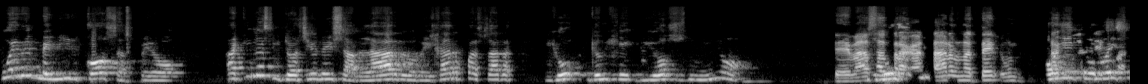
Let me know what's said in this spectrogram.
pueden venir cosas, pero aquí la situación es hablarlo, dejar pasar. Yo, yo dije, Dios mío. Te vas a atragantar una un Oye, pero este,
